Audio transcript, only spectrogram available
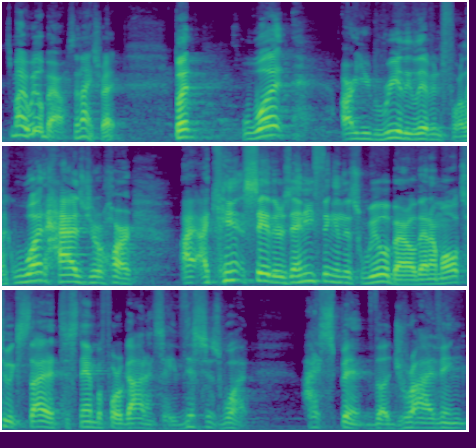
It's my wheelbarrow. It's nice, right? But what are you really living for? Like, what has your heart? I, I can't say there's anything in this wheelbarrow that I'm all too excited to stand before God and say, This is what I spent the driving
